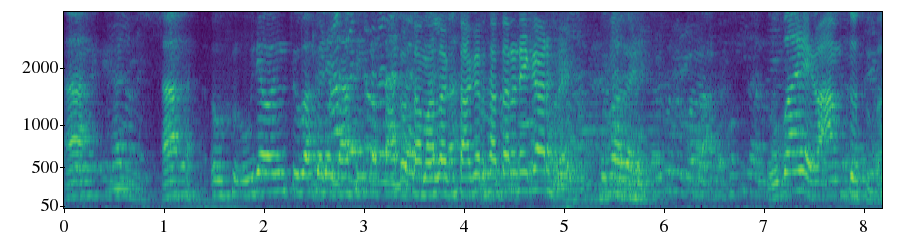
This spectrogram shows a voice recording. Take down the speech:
हा. हा. उद्या वाजून सुबाकडे जा आपण दोघं स्वतः मालक सागर सातारडेकर सुबाकडे. उभा रे आमचं सुबा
